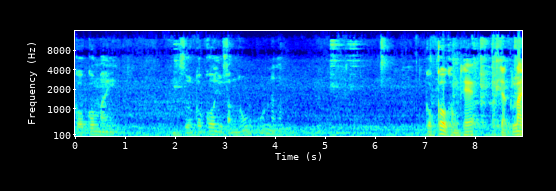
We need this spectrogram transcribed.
โกโก้ไม้สวนโกโก้อยู่ฝั่งโน้นนะครับ โกโก้ของแท้จากไร่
